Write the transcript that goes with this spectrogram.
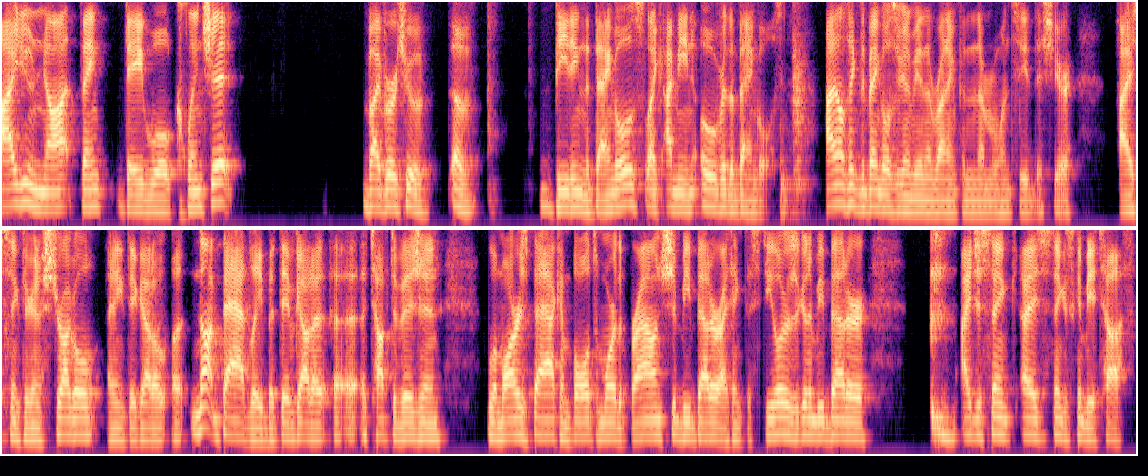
I do not think they will clinch it by virtue of, of beating the Bengals. Like, I mean, over the Bengals. I don't think the Bengals are going to be in the running for the number one seed this year. I think they're going to struggle. I think they got a, a not badly, but they've got a, a, a tough division. Lamar's back in Baltimore. The Browns should be better. I think the Steelers are going to be better. I just think I just think it's going to be a tough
